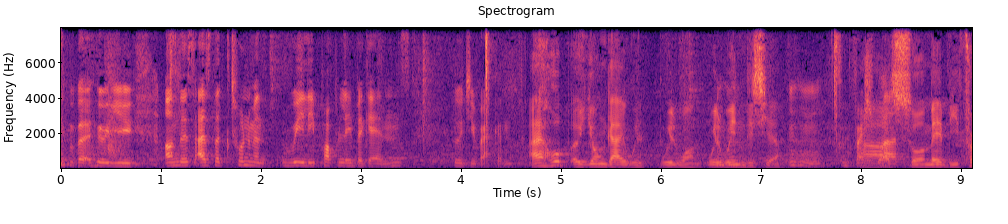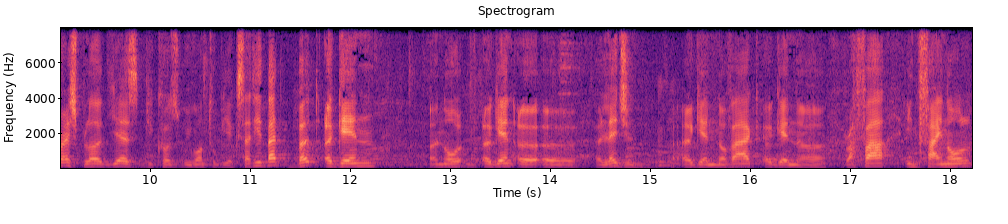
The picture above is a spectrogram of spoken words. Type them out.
but who are you on this as the tournament really properly begins? Who would you reckon? I hope a young guy will will win will win this year. Some fresh Uh, blood. so maybe fresh blood, yes, because we want to be excited. But but again, an old, again a, a, a legend. Mm-hmm. Again Novak, again uh, Rafa in final.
